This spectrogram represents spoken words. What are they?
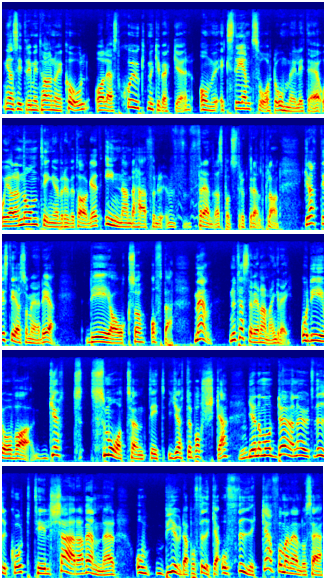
jag sitter i mitt hörn och är cool och har läst sjukt mycket böcker om hur extremt svårt och omöjligt det är att göra någonting överhuvudtaget innan det här för, förändras på ett strukturellt plan. Grattis till er som är det. Det är jag också ofta. Men nu testar vi en annan grej och det är att vara gött småtöntigt göteborgska genom att döna ut vykort till kära vänner och bjuda på fika. Och fika får man ändå säga,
